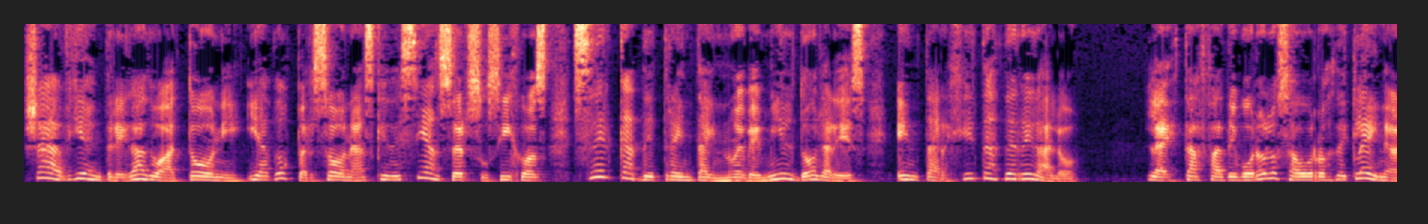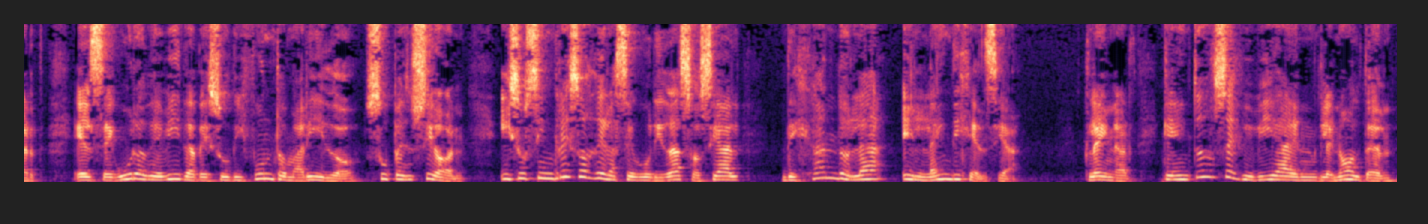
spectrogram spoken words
ya había entregado a Tony y a dos personas que decían ser sus hijos cerca de 39 mil dólares en tarjetas de regalo. La estafa devoró los ahorros de Kleinert, el seguro de vida de su difunto marido, su pensión y sus ingresos de la seguridad social, dejándola en la indigencia. Que entonces vivía en Glenolden,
